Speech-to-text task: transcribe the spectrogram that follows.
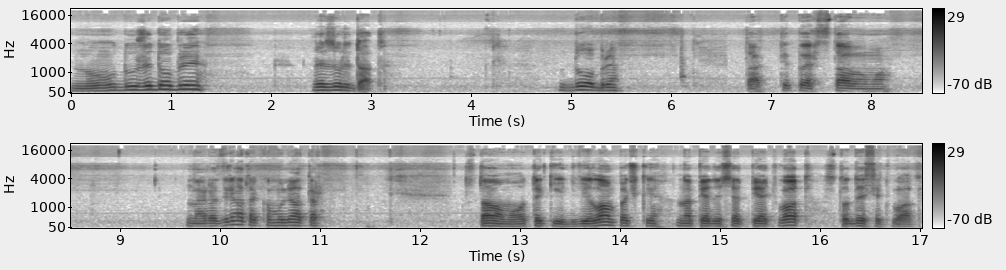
Ну, дуже добрий результат. Добре. Так, тепер ставимо на розряд акумулятор. Ставимо отакі дві лампочки на 55 Вт, 110 Вт.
